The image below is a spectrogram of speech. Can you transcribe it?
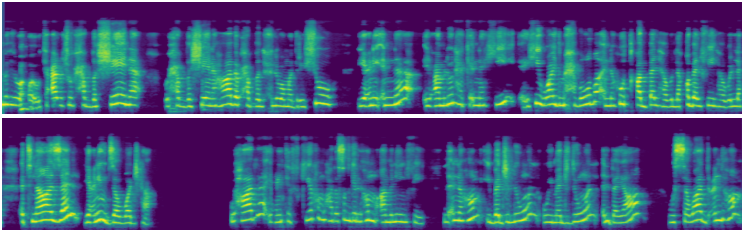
مثل وتعالوا شوف حظ الشينة وحظ الشينة هذا وحظ الحلوة ما أدري شو. يعني إنه يعاملونها كأنه هي هي وايد محظوظة إنه هو تقبلها ولا قبل فيها ولا تنازل يعني وتزوجها. وهذا يعني تفكيرهم وهذا صدق اللي هم آمنين فيه. لأنهم يبجلون ويمجدون البياض والسواد عندهم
